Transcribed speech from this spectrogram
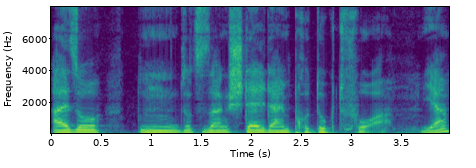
Also hm, sozusagen stell dein Produkt vor. Ja,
